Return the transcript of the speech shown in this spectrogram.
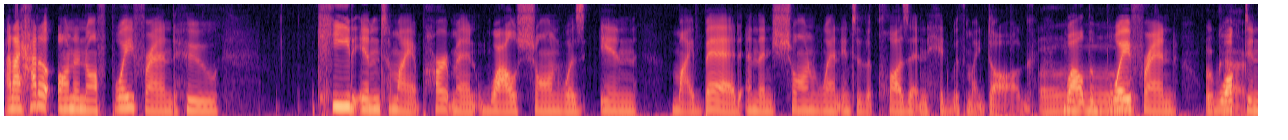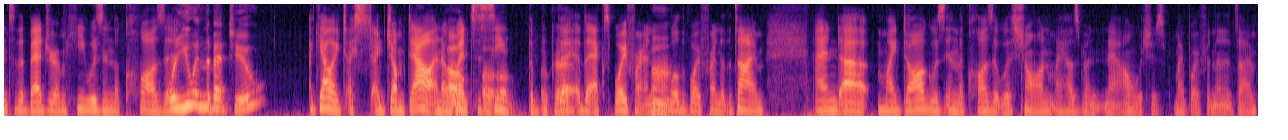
and I had an on and off boyfriend who keyed into my apartment while Sean was in my bed, and then Sean went into the closet and hid with my dog, while the oh, boyfriend walked into the bedroom. He was in the closet Were you in the bed too? Yeah, I, I, I jumped out and I went to oh, see oh, the, okay. The the ex boyfriend, well, the boyfriend at the time, and uh, my dog was in the closet with Sean, my husband now, which is my boyfriend then at the time,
